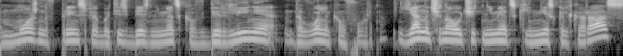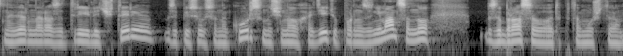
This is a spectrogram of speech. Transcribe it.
можно, в принципе, обойтись без немецкого в Берлине довольно комфортно. Я начинал учить немецкий несколько раз, наверное, раза три или четыре, записывался на курсы, начинал ходить, упорно заниматься, но забрасывал это, потому что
